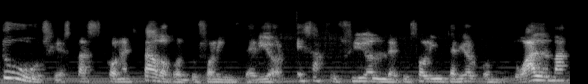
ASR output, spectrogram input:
tú, si estás conectado con tu sol interior, esa fusión de tu sol interior con tu alma,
